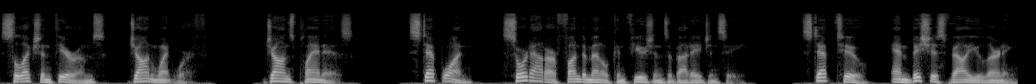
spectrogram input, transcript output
Selection Theorems, John Wentworth. John's plan is Step 1 Sort out our fundamental confusions about agency. Step 2 Ambitious value learning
